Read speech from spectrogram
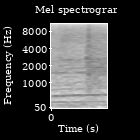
Thank you.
